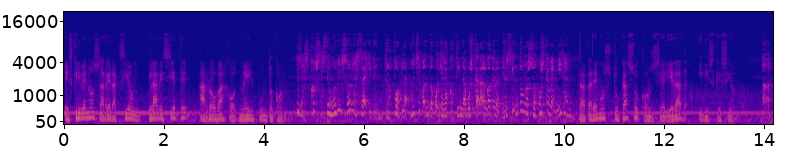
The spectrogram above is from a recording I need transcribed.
Escríbenos a redacción clave7 arroba hotmail.com. Las cosas se mueven solas ahí dentro. Por la noche cuando voy a la cocina a buscar algo de beber, siento unos ojos que me miran. Trataremos tu caso con seriedad y discreción. Ah,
